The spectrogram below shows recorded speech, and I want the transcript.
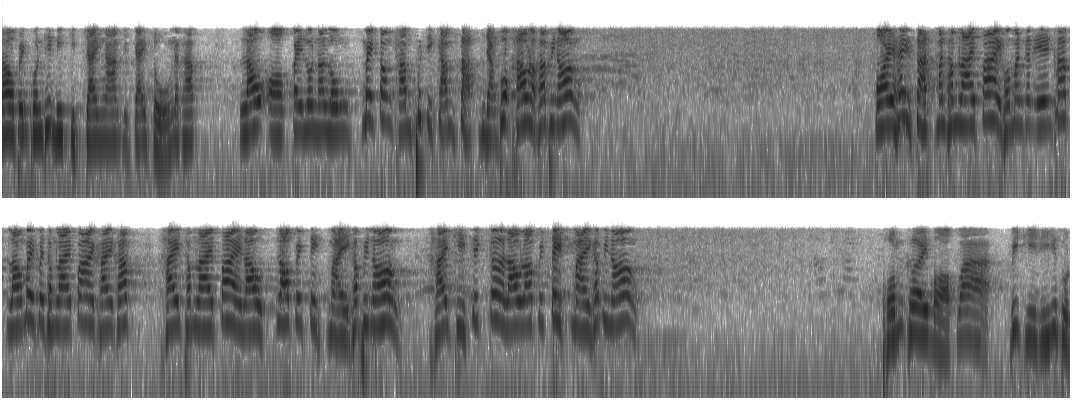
เราเป็นคนที่มีจิตใจงามจิตใจสูงนะครับ เราออกไปรณรงค์ไม่ต้องทำพฤติกรรมสัตว์อย่างพวกเขาหรอกครับ พี่น้อง ปล่อยให้สัตว์มันทำลายป้ายของมันกันเองครับ เราไม่ไปทำลายป้ายใครครับ ใครทำลายป้ายเรา เราไปติดใหม่ครับพี่น้อง ใครฉีดสติ๊กเกอร์เราเราไปติดใหม่ครับพี่น้อง ผมเคยบอกว่าวิธีดีที่สุด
